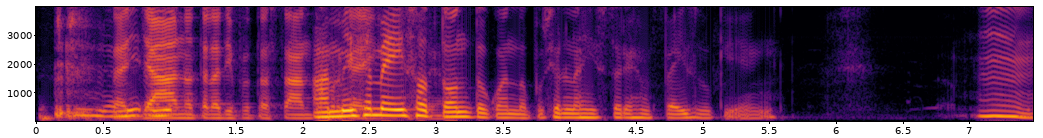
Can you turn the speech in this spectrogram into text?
O sea, mí- ya mí- no te las disfrutas tanto. A mí se me hizo tonto cuando pusieron las historias en Facebook y en... Mm,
